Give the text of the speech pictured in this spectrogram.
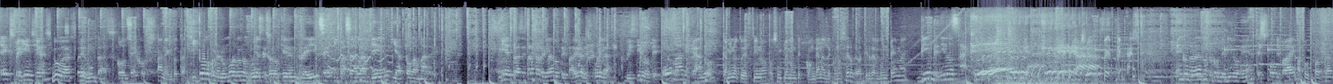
Experiencias, Dudas. preguntas, consejos. Anécdotas. Y todo con el humor de unos güeyes que solo quieren reírse y pasarla bien y a toda madre. Mientras estás arreglándote para ir a la escuela, vistiéndote o manejando, Camino a tu destino o simplemente con ganas de conocer o debatir de algún tema. bienvenidos a Podcast. Encontrarás nuestro contenido en Spotify, Apple Podcast.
